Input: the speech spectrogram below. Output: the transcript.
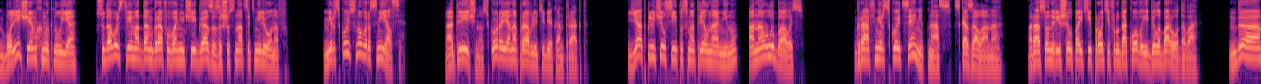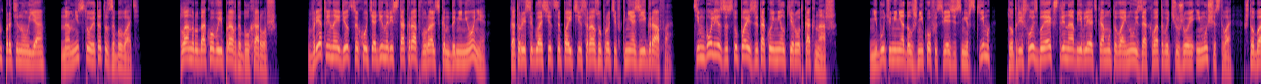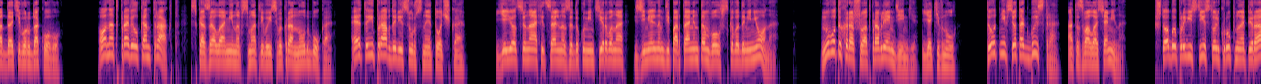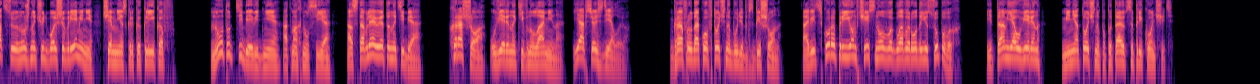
Более чем, хмыкнул я. С удовольствием отдам графу вонючие газы за 16 миллионов. Мирской снова рассмеялся. Отлично, скоро я направлю тебе контракт. Я отключился и посмотрел на Амину, она улыбалась. «Граф Мирской ценит нас», — сказала она. «Раз он решил пойти против Рудакова и Белобородова». «Да», — протянул я, нам не стоит это забывать. План Рудакова и правда был хорош. Вряд ли найдется хоть один аристократ в Уральском доминионе, который согласится пойти сразу против князя и графа, тем более заступаясь за такой мелкий род, как наш. Не будь у меня должников и связи с мирским, то пришлось бы экстренно объявлять кому-то войну и захватывать чужое имущество, чтобы отдать его Рудакову. Он отправил контракт, сказала Амина, всматриваясь в экран ноутбука. Это и правда ресурсная точка. Ее цена официально задокументирована земельным департаментом Волжского доминиона. Ну вот и хорошо, отправляем деньги, я кивнул. Тут не все так быстро, отозвалась Амина. Чтобы провести столь крупную операцию, нужно чуть больше времени, чем несколько кликов. Ну, тут тебе виднее, отмахнулся я. Оставляю это на тебя. Хорошо, уверенно кивнула Амина. Я все сделаю. Граф Рудаков точно будет взбешен. А ведь скоро прием в честь нового главы рода Юсуповых. И там, я уверен, меня точно попытаются прикончить.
